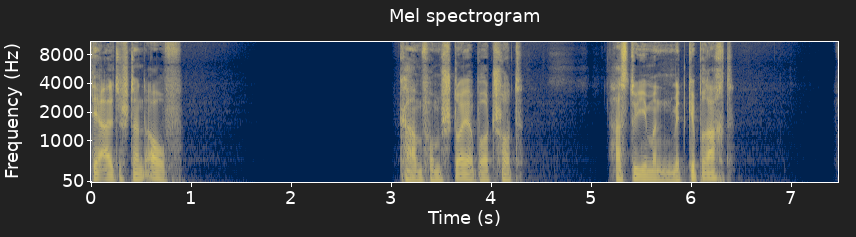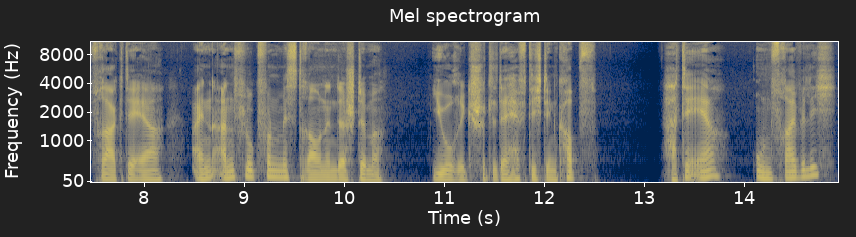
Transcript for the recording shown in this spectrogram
Der Alte stand auf. Kam vom Steuerbordschott. Hast du jemanden mitgebracht? fragte er, einen Anflug von Misstrauen in der Stimme. Jurik schüttelte heftig den Kopf. Hatte er? Unfreiwillig?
